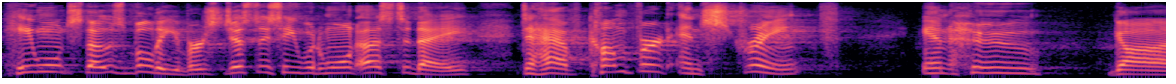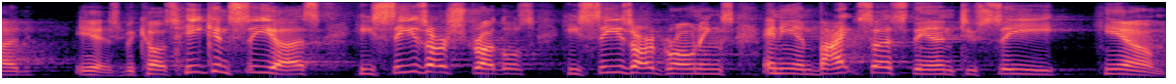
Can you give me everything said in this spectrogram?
he wants those believers, just as he would want us today, to have comfort and strength in who God is. Because he can see us, he sees our struggles, he sees our groanings, and he invites us then to see him.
